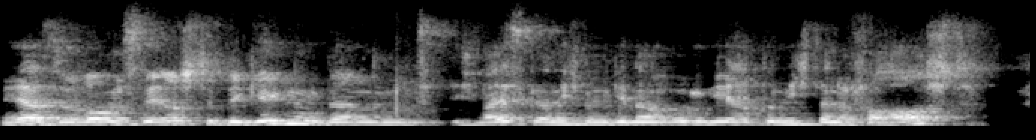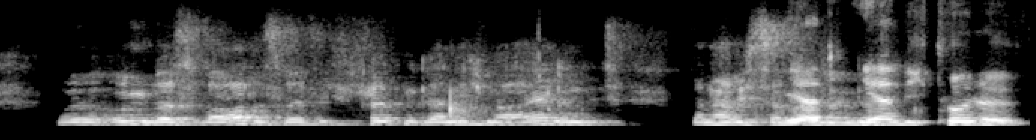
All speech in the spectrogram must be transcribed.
ja, so war unsere erste Begegnung dann. Und ich weiß gar nicht mehr genau, irgendwie hat er mich dann verarscht irgendwas war, das weiß ich, fällt mir gar nicht mehr ein. Und dann habe ich es ja, ja, nicht tunnelt.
